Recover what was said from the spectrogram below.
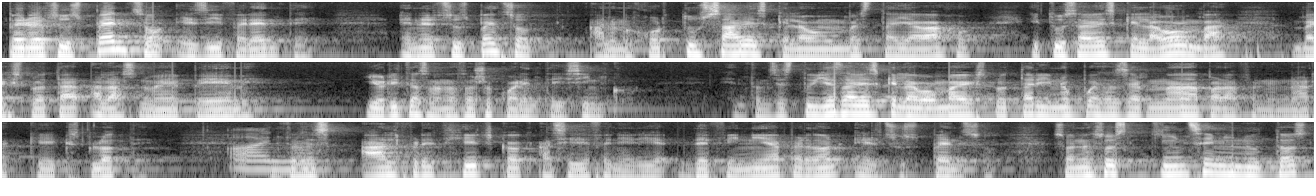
Pero el suspenso es diferente. En el suspenso, a lo mejor tú sabes que la bomba está ahí abajo y tú sabes que la bomba va a explotar a las 9 pm y ahorita son las 8.45. Entonces tú ya sabes que la bomba va a explotar y no puedes hacer nada para frenar que explote. Ay, no. Entonces Alfred Hitchcock así definiría, definía perdón, el suspenso. Son esos 15 minutos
